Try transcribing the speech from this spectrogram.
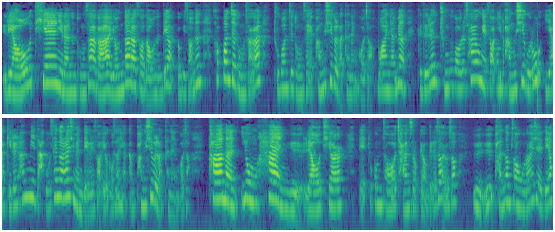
聊天이라는 동사가 연달아서 나오는데요. 여기서는 첫 번째 동사가 두 번째 동사의 방식을 나타낸 거죠. 뭐 하냐면 그들은 중국어를 사용해서 이런 방식으로 이야기를 합니다. 뭐 생각을 하시면 돼요. 그래서 여기서는 약간 방식을 나타내는 거죠. 他们用汉语聊天. 네, 조금 더 자연스럽게 연결해서 여기서 유 반삼성으로 하셔야 돼요.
